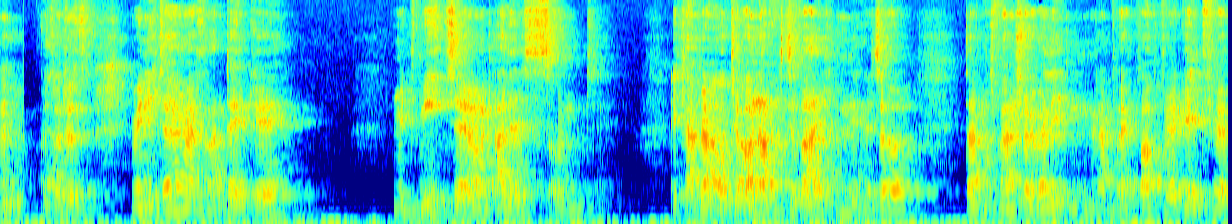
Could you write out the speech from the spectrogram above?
Also das, wenn ich da mal dran denke, mit Miete und alles und ich habe ja Auto auch noch zu walten, also da muss man schon überlegen, da braucht man ja Geld für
